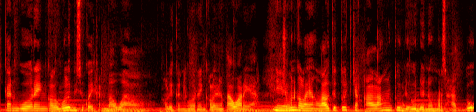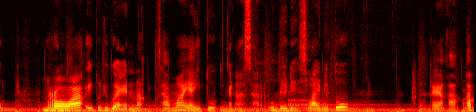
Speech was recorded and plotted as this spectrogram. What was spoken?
ikan goreng. Kalau gue lebih suka ikan bawal. Kalau ikan goreng, kalau yang tawar ya. Iya. Cuman kalau yang laut itu cakalang itu udah udah nomor satu. Mm. Roa itu juga enak sama ya itu ikan asar. Udah deh selain itu kayak kakap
